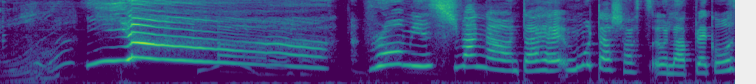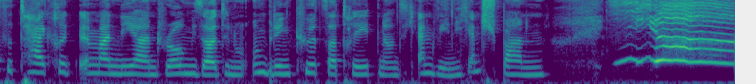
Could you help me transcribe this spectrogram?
Ja! Romy ist schwanger und daher im Mutterschaftsurlaub. Der große Tag rückt immer näher und Romy sollte nun unbedingt kürzer treten und sich ein wenig entspannen. Ja!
